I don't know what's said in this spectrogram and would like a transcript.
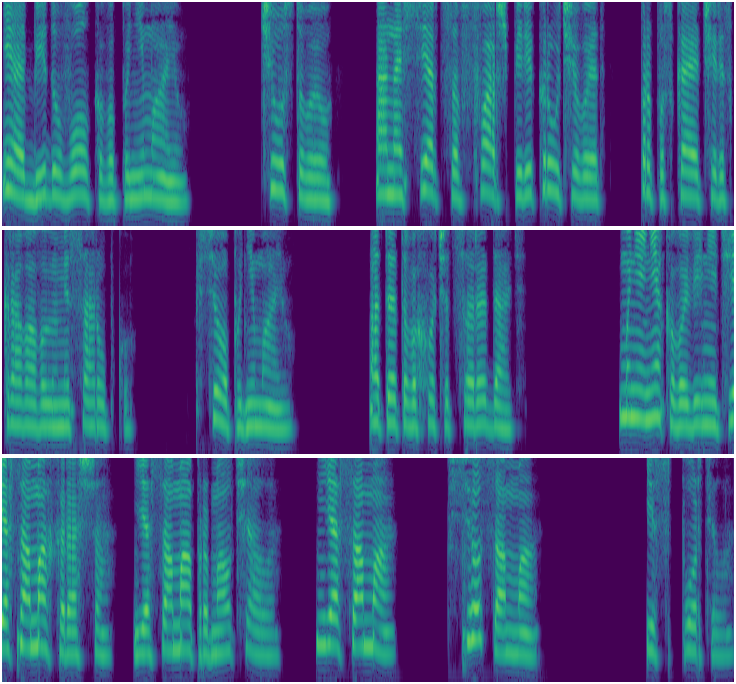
И обиду Волкова понимаю. Чувствую, она сердце в фарш перекручивает, пропуская через кровавую мясорубку. Все понимаю. От этого хочется рыдать. Мне некого винить, я сама хороша, я сама промолчала. Я сама. Все сама. Испортила,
